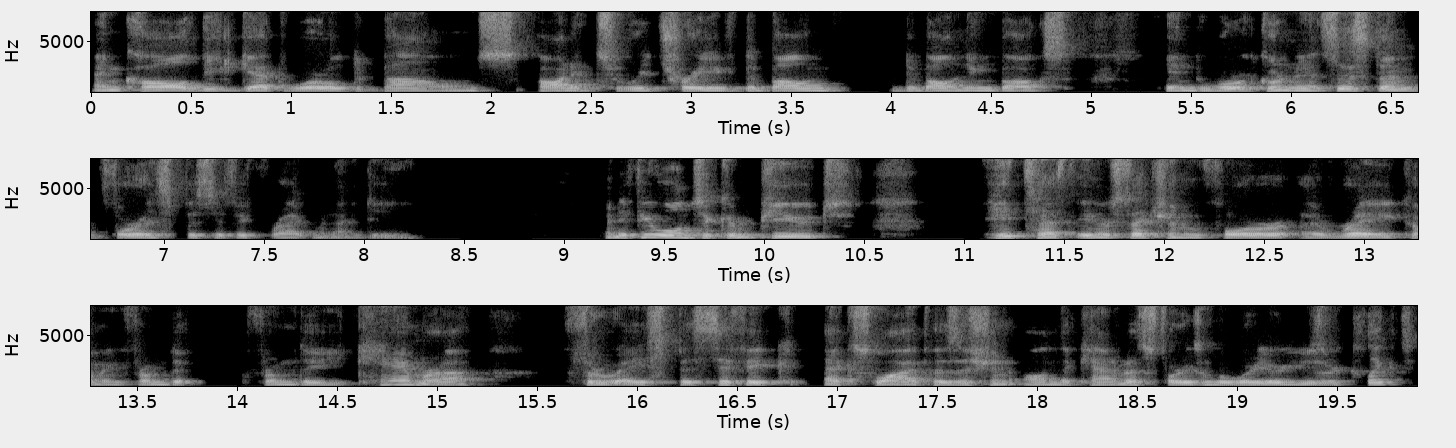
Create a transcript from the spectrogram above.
and call the get world bounds on it to retrieve the, bound, the bounding box in the world coordinate system for a specific fragment ID. And if you want to compute hit test intersection for a ray coming from the, from the camera, through a specific XY position on the canvas, for example, where your user clicked,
